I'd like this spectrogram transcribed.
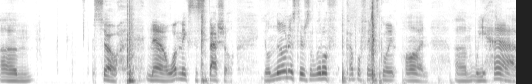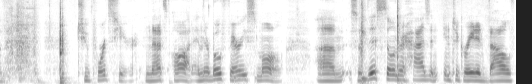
Um, so now what makes this special? You'll notice there's a little, a couple things going on. Um, we have two ports here and that's odd and they're both very small. Um, so this cylinder has an integrated valve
